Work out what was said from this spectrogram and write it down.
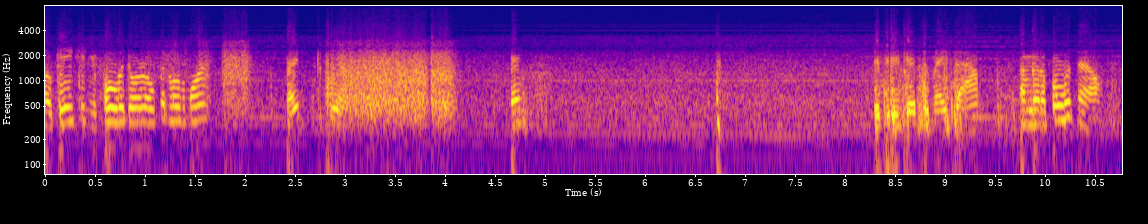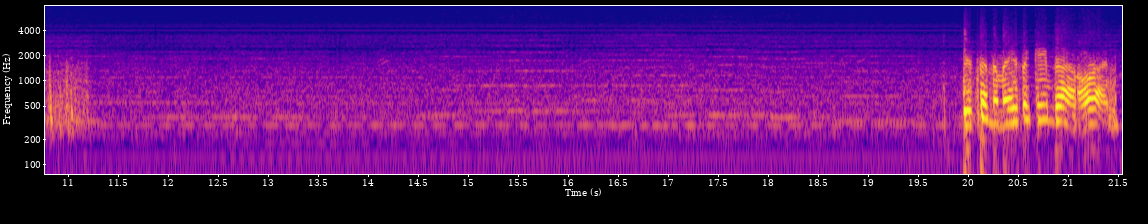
Okay, can you pull the door open a little more? Right, Yeah. Okay. Did you get the MESA out? I'm going to pull it now. Houston, the MESA came down, all right.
